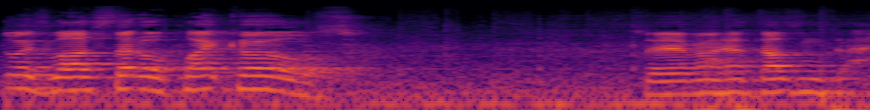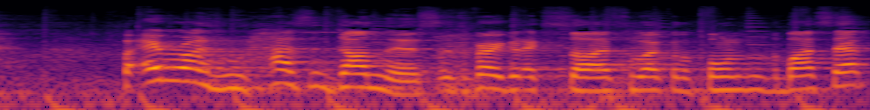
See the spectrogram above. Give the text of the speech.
Always last set of plate curls. So everyone has doesn't. For everyone who hasn't done this, it's a very good exercise to work on the corners of the bicep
